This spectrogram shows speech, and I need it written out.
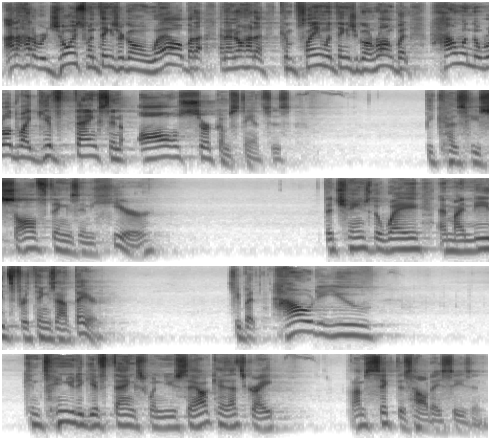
I know how to rejoice when things are going well, but I, and I know how to complain when things are going wrong. But how in the world do I give thanks in all circumstances? Because he solved things in here that changed the way and my needs for things out there. See, but how do you continue to give thanks when you say, okay, that's great, but I'm sick this holiday season?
